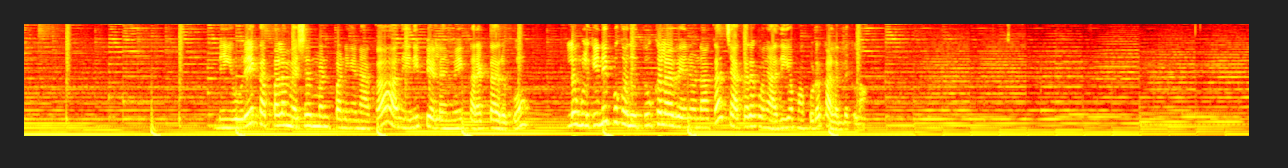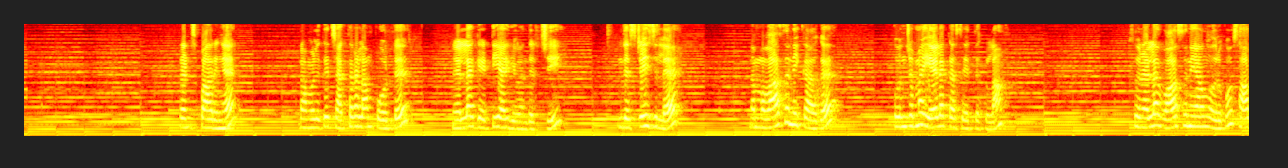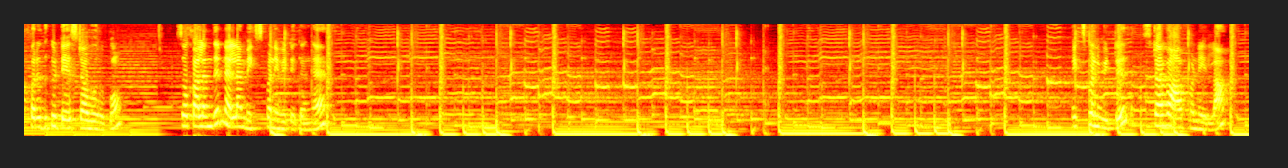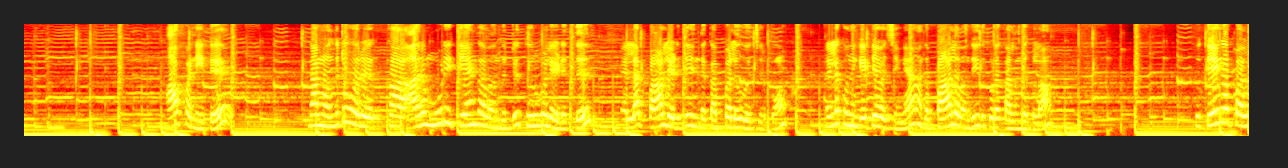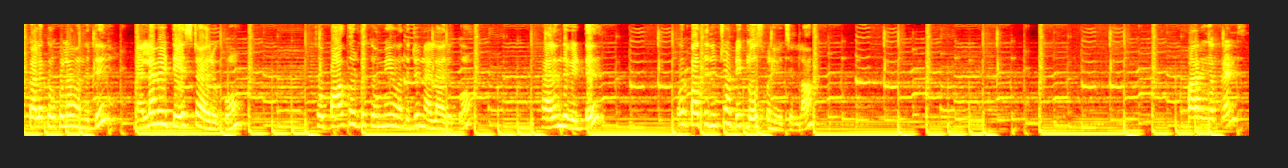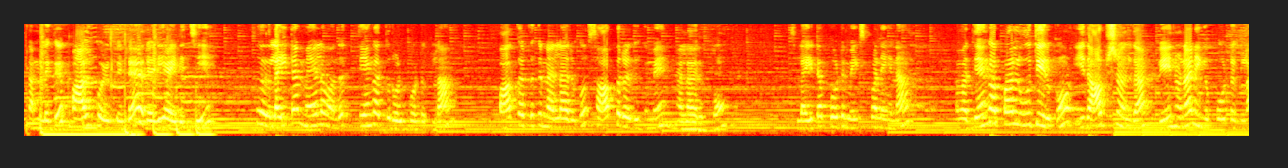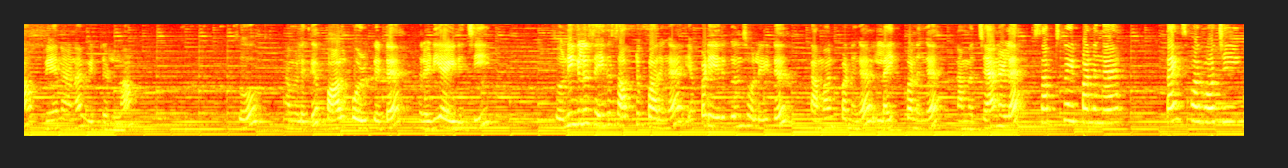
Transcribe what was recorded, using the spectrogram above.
நீங்கள் ஒரே கப்பெல்லாம் மெஷர்மெண்ட் பண்ணீங்கன்னாக்கா அந்த இனிப்பு எல்லாமே கரெக்டாக இருக்கும். இல்லை உங்களுக்கு இனிப்பு கொஞ்சம் தூக்கலாக வேணும்னாக்கா சர்க்கரை கொஞ்சம் அதிகமாக கூட கலந்துக்கலாம். ஃப்ரெண்ட்ஸ் பாருங்க. நம்மளுக்கு சக்கரைலாம் போட்டு நல்லா கெட்டியாகி வந்துடுச்சு இந்த ஸ்டேஜில் நம்ம வாசனைக்காக கொஞ்சமாக ஏலக்காய் சேர்த்துக்கலாம். ஸோ நல்லா வாசனையாகவும் இருக்கும் சாப்பிட்றதுக்கு டேஸ்ட்டாகவும் இருக்கும். ஸோ கலந்து நல்லா மிக்ஸ் பண்ணி விட்டுக்கோங்க. மிக்ஸ் பண்ணிவிட்டு ஸ்டவ்வை ஸ்டவ் ஆஃப் பண்ணிடலாம். ஆஃப் பண்ணிவிட்டு நம்ம வந்துட்டு ஒரு கா அரை மூடி தேங்காய் வந்துட்டு துருவல் எடுத்து நல்லா பால் எடுத்து இந்த கப் அளவு வச்சுருக்கோம் நல்லா கொஞ்சம் கெட்டியாக வச்சுங்க. அந்த பாலை வந்து இது கூட கலந்துக்கலாம். ஸோ தேங்காய் பால் கலக்கக்குள்ளே வந்துட்டு நல்லாவே டேஸ்ட்டாக இருக்கும். ஸோ பார்க்குறதுக்குமே வந்துட்டு நல்லா இருக்கும். கலந்து விட்டு ஒரு பத்து நிமிஷம் அப்படியே க்ளோஸ் பண்ணி வச்சிடலாம். பாருங்க ஃப்ரெண்ட்ஸ் நம்மளுக்கு பால் கொழுக்கிட்ட ரெடி ஆயிடுச்சு. ஸோ அது லைட்டாக மேலே வந்து தேங்காய் துருவல் போட்டுக்கலாம். பார்க்கறதுக்கு நல்லா இருக்கும் சாப்பிட்றதுக்குமே நல்லா இருக்கும். லைட்டாக போட்டு மிக்ஸ் பண்ணிங்கன்னா நம்ம தேங்காய் பால் ஊற்றிருக்கோம் இது ஆப்ஷனல் தான். வேணும்னா நீங்கள் போட்டுக்கலாம். வேணான்னா விட்டுடலாம். ஸோ நம்மளுக்கு பால் கொழுக்கட்டை ரெடி ஆயிடுச்சு. ஸோ நீங்களும் செய்து சாப்பிட்டு பாருங்க. எப்படி இருக்குன்னு சொல்லிட்டு கமெண்ட் பண்ணுங்க லைக் பண்ணுங்க. நம்ம சேனலை சப்ஸ்கிரைப் பண்ணுங்க. தேங்க்ஸ் ஃபார் வாட்சிங்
